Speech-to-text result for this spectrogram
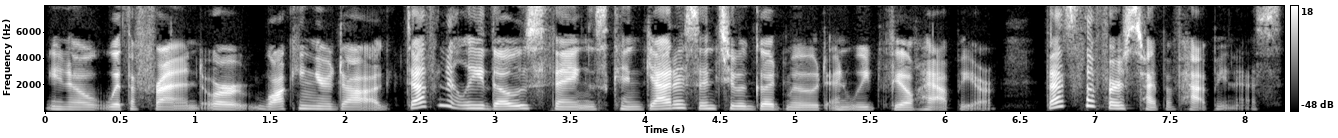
you know, with a friend or walking your dog. Definitely those things can get us into a good mood and we'd feel happier. That's the first type of happiness.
